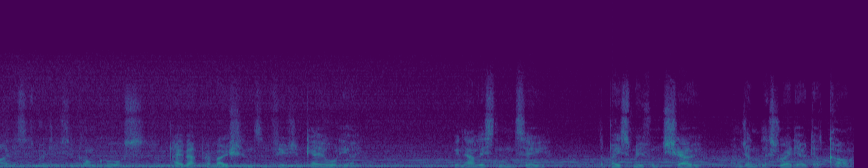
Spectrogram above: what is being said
Hi, this is producer Concourse from Payback Promotions and Fusion K Audio. You're now listening to the Bass Movement Show on junglistradio.com.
